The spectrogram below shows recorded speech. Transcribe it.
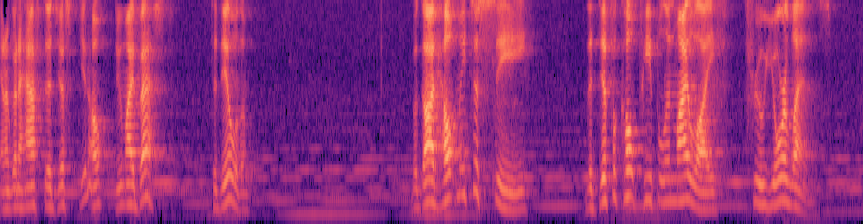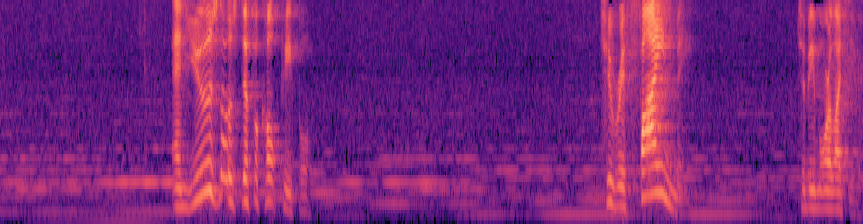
and I'm going to have to just, you know, do my best to deal with them. But God, help me to see the difficult people in my life through your lens. And use those difficult people to refine me to be more like you.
